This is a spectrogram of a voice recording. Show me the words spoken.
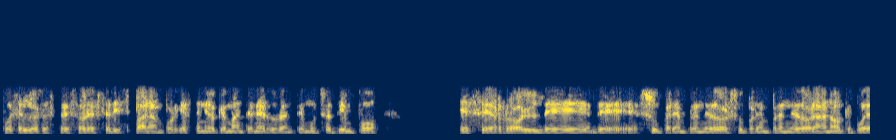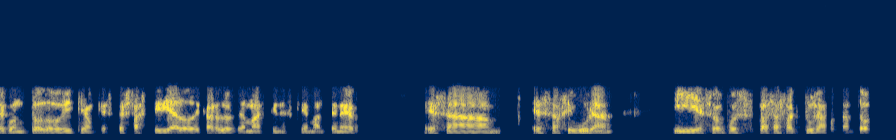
pues los estresores se disparan porque has tenido que mantener durante mucho tiempo ese rol de, de super emprendedor, super emprendedora, ¿no? Que puede con todo y que aunque estés fastidiado de cara a los demás, tienes que mantener esa, esa figura y eso pues pasa factura. Por tanto,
